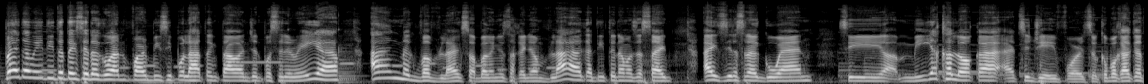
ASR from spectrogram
By the way, dito tayo sa Nagwan Farm. Busy po lahat ng tawan dyan po si Rhea ang nagva-vlog. So abangan nyo sa kanyang vlog. At dito naman sa side ay sila sa Gwen, si uh, Mia Kaloka at si Jay Ford. So kumakata,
